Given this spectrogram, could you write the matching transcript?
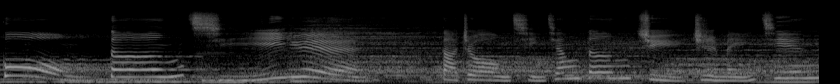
共登祈愿。大众请将灯举至眉间。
